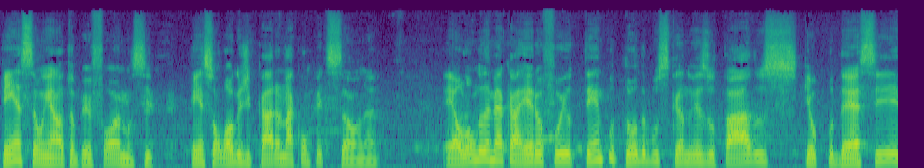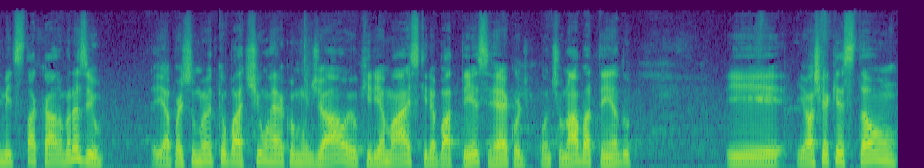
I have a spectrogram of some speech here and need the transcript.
pensam em alta performance, pensam logo de cara na competição, né? É, ao longo da minha carreira, eu fui o tempo todo buscando resultados que eu pudesse me destacar no Brasil. E a partir do momento que eu bati um recorde mundial, eu queria mais, queria bater esse recorde, continuar batendo. E eu acho que a questão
